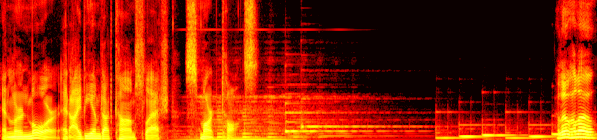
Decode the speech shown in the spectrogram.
And learn more at ibm.com slash smarttalks. Hello, hello.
